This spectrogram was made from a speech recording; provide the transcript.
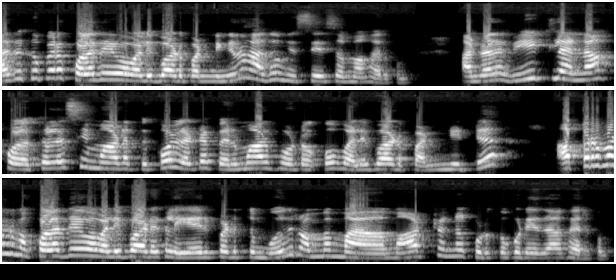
அதுக்கப்புறம் குலதெய்வ வழிபாடு பண்ணீங்கன்னா அதுவும் விசேஷமாக இருக்கும். அதனால வீட்டுலன்னா கு- துளசி மாடத்துக்கோ இல்லாட்ட பெருமாள் போட்டோக்கோ வழிபாடு பண்ணிட்டு அப்புறமா நம்ம குலதெய்வ வழிபாடுகளை ஏற்படுத்தும் போது ரொம்ப மா- மாற்றங்கள் கொடுக்கக்கூடியதாக இருக்கும்.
